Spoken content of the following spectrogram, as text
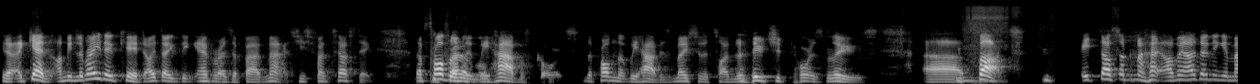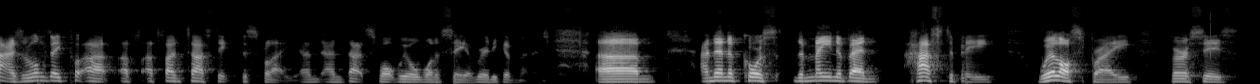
you know, again, I mean, Laredo Kid, I don't think ever has a bad match. He's fantastic. The it's problem incredible. that we have, of course, the problem that we have is most of the time the luchadors lose. Uh, but it doesn't matter. I mean, I don't think it matters as long as they put up a, a, fantastic display, and and that's what we all want to see—a really good match. Um, and then, of course, the main event has to be Will Ospreay versus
